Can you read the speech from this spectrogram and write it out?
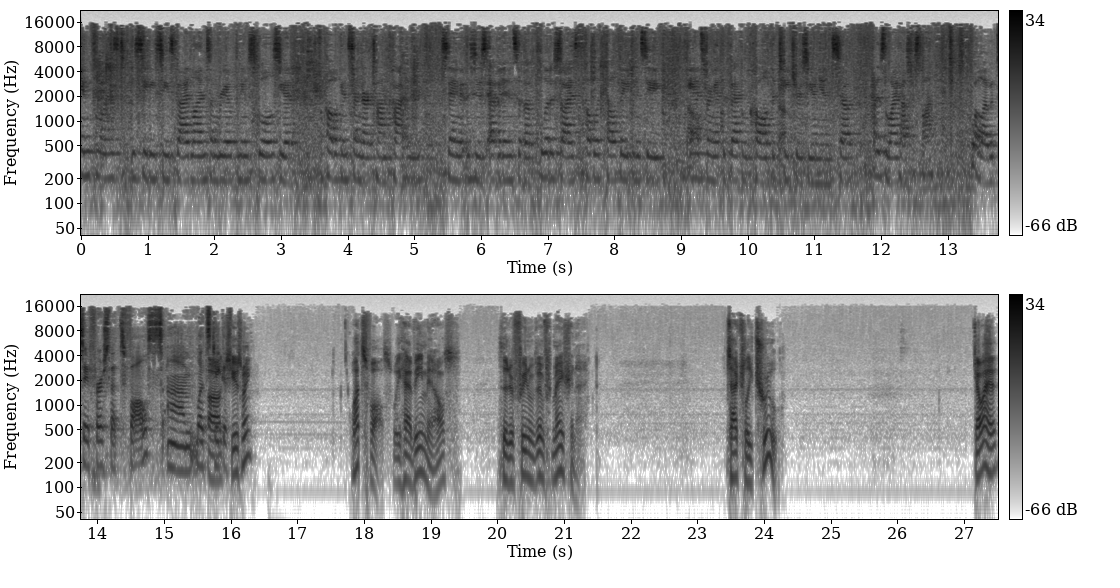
influenced the CDC's guidelines on reopening schools. You had Republican Senator Tom Cotton saying that this is evidence of a politicized public health agency answering at the beck and call of the teachers union. So, how does the White House respond? Well, I would say first that's false. Um, let's uh, take. Uh, excuse me. What's false? We have emails to the Freedom of Information Act. It's actually true. Go ahead.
